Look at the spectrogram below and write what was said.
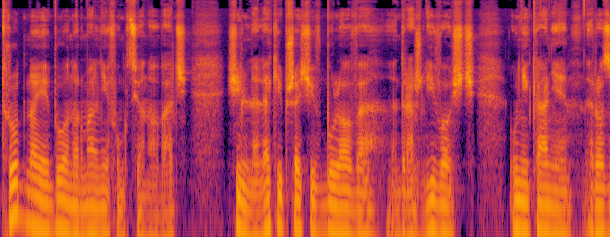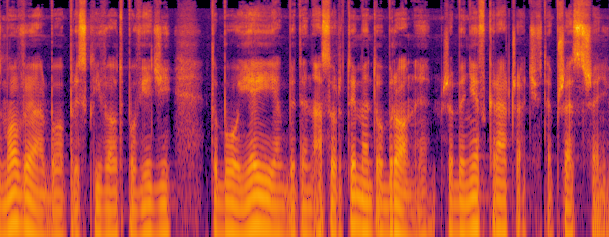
trudno jej było normalnie funkcjonować. Silne leki przeciwbólowe, drażliwość, unikanie rozmowy albo pryskliwe odpowiedzi to było jej jakby ten asortyment obrony, żeby nie wkraczać w tę przestrzeń,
